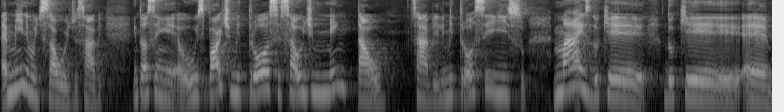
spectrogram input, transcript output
é mínimo de saúde, sabe? Então, assim, o esporte me trouxe saúde mental, sabe? Ele me trouxe isso mais do que do que é,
